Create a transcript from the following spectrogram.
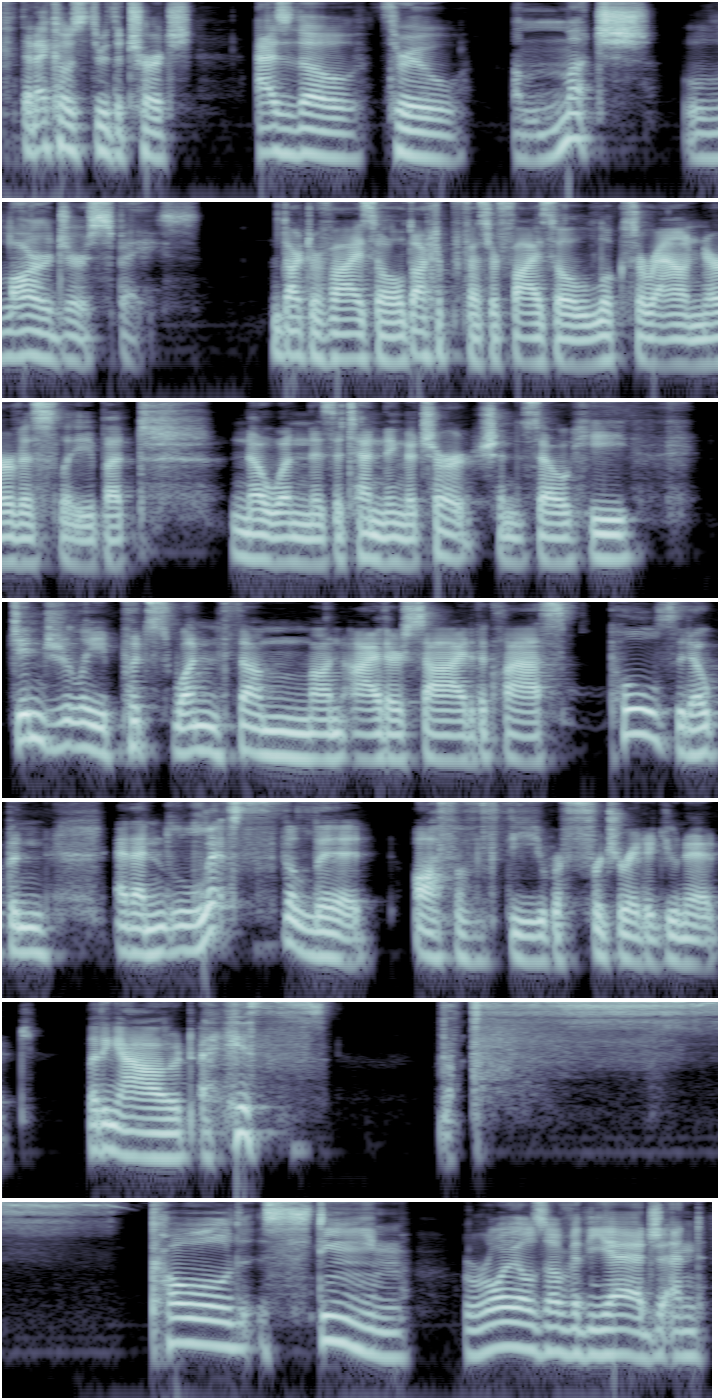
that echoes through the church as though through a much larger space. Dr. Faisal, Dr. Professor Faisal looks around nervously, but no one is attending the church, and so he gingerly puts one thumb on either side of the class, pulls it open, and then lifts the lid off of the refrigerated unit, letting out a hiss. Cold steam roils over the edge and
